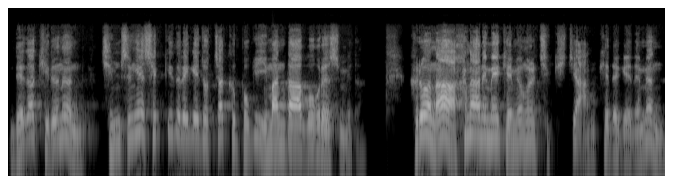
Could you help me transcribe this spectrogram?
내가 기르는 짐승의 새끼들에게조차 그 복이 임한다고 그랬습니다. 그러나 하나님의 계명을 지키지 않게 되게 되면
